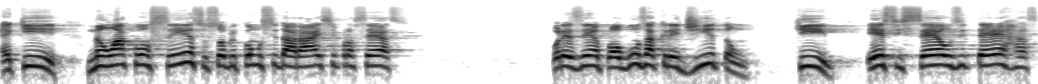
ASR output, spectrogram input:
é que não há consenso sobre como se dará esse processo. Por exemplo, alguns acreditam que esses céus e terras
